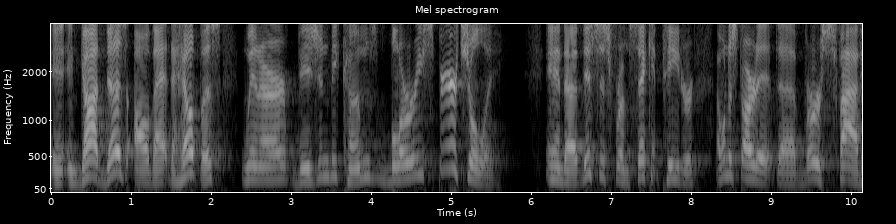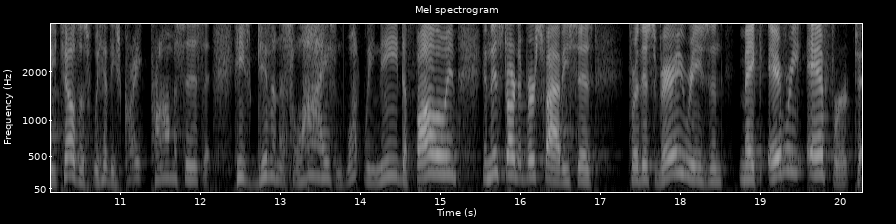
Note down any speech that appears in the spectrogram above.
And God does all that to help us when our vision becomes blurry spiritually. And uh, this is from 2 Peter. I want to start at uh, verse 5. He tells us we have these great promises that He's given us life and what we need to follow Him. And then starting at verse 5, he says, for this very reason, make every effort to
